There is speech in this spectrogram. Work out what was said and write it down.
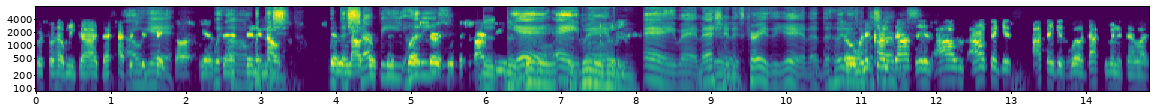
for So Help Me God, that type of Oh, shit yeah. takes thought. You know what I'm saying? um, Sending out with the Sharpie sweatshirts hoodies. with the Sharpie. The- the yeah, doodle- hey the man, hoodie. hey man, that shit is crazy. Yeah, the, the hoodies So when with it the comes down to his albums, I don't think it's I think it's well documented that like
